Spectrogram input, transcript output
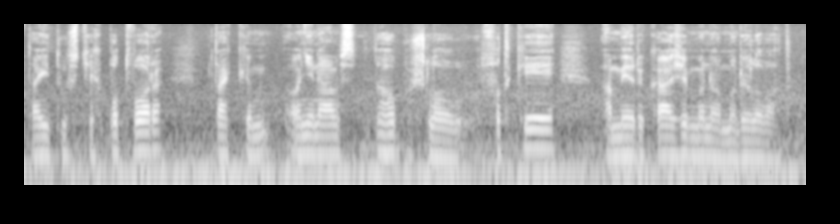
tady tu z těch potvor, tak oni nám z toho pošlou fotky a my je dokážeme modelovat.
